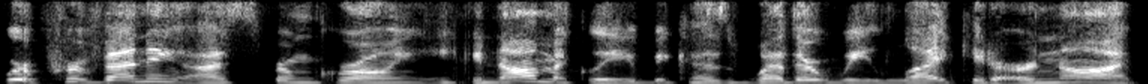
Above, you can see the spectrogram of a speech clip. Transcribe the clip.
we're preventing us from growing economically because whether we like it or not,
